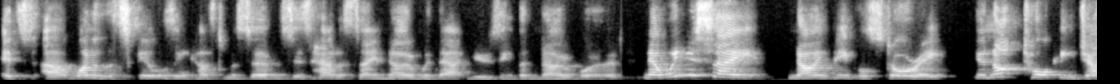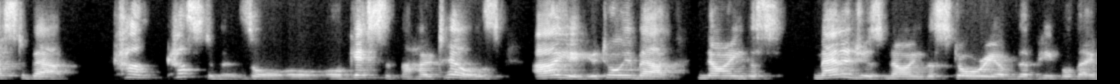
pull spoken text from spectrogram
it's uh, one of the skills in customer service is how to say no without using the no word. Now, when you say knowing people's story, you're not talking just about customers or, or, or guests at the hotels, are you? You're talking about knowing the managers knowing the story of the people they,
